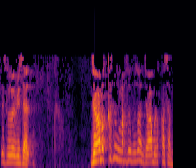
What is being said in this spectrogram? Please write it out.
this will be result jawab al-qasam mahzuf fi zan jawab al-qasam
